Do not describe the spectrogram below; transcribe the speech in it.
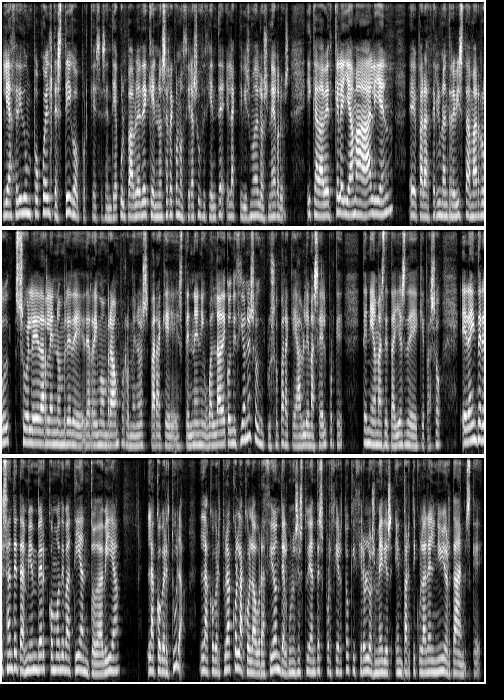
le ha cedido un poco el testigo porque se sentía culpable de que no se reconociera suficiente el activismo de los negros. Y cada vez que le llama a alguien eh, para hacerle una entrevista a Marrud, suele darle el nombre de, de Raymond Brown, por lo menos para que estén en igualdad de condiciones o incluso para que hable más él porque tenía más detalles de qué pasó. Era interesante también ver cómo debatían todavía la cobertura, la cobertura con la colaboración de algunos estudiantes, por cierto, que hicieron los medios, en particular el New York Times, que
